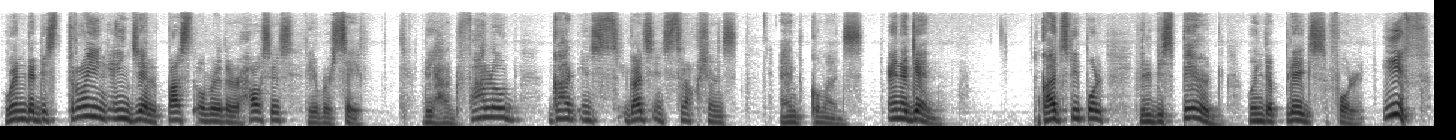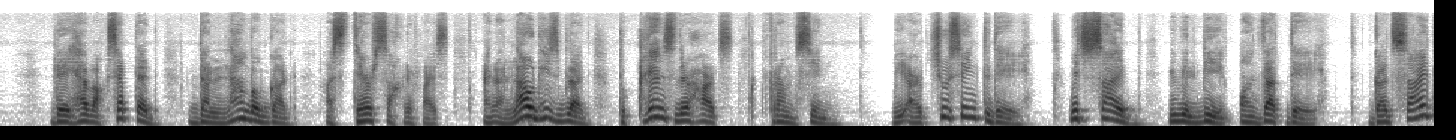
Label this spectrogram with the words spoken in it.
When the destroying angel passed over their houses, they were safe. They had followed God, God's instructions and commands. And again, God's people will be spared when the plagues fall if they have accepted the Lamb of God as their sacrifice and allowed his blood to cleanse their hearts from sin. We are choosing today which side we will be on that day, God's side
